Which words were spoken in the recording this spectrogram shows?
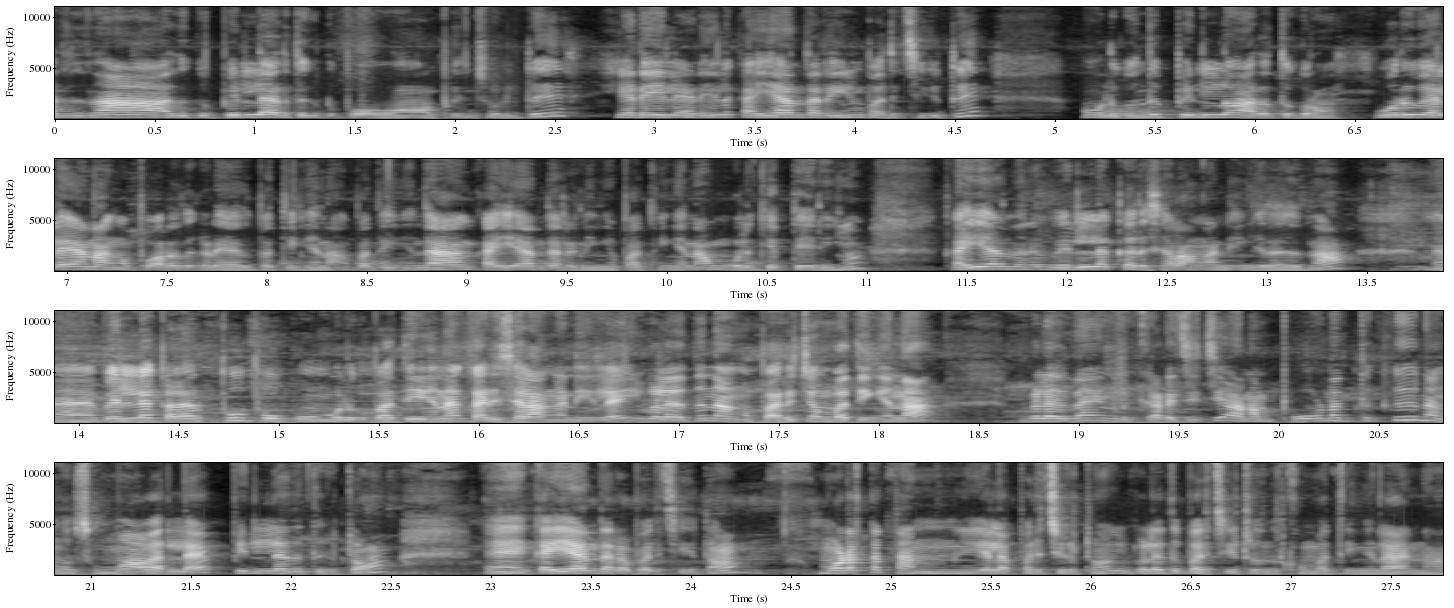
அதுதான் அதுக்கு பில்லை எடுத்துக்கிட்டு போவோம் அப்படின்னு சொல்லிட்டு இடையில இடையில கையாந்தரையும் பறிச்சுக்கிட்டு உங்களுக்கு வந்து பில்லும் அறுத்துக்கிறோம். ஒரு வேலையாக நாங்கள் போகிறது கிடையாது பார்த்திங்கன்னா பார்த்திங்கன்னா கையாந்தரை நீங்கள் பார்த்தீங்கன்னா உங்களுக்கே தெரியும். கையாந்தரை வெள்ளை கரிசலாங்கண்ணிங்கிறது தான். வெள்ளை கலர் பூ பூக்கும் உங்களுக்கு பார்த்திங்கன்னா கரிசலாங்கண்ணியில் இவ்வளோ இது நாங்கள் பறித்தோம் பார்த்திங்கன்னா இவ்வளவு தான் எங்களுக்கு கிடச்சிச்சு. ஆனால் போனதுக்கு நாங்கள் சும்மா வரல. பில்லு எடுத்துக்கிட்டோம் கையாந்தரை பறிச்சுக்கிட்டோம். முடக்கத்தான் இலை பறிச்சுக்கிட்டோம். இவ்வளவு பறிச்சுக்கிட்டு வந்திருக்கோம் பார்த்தீங்களா என்ன?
